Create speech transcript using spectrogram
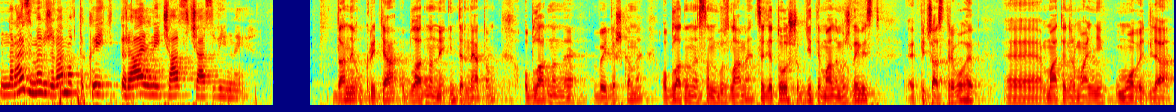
наразі ми живемо в такий реальний час, час війни. Дане укриття обладнане інтернетом, обладнане витяжками, обладнане санвузлами. Це для того, щоб діти мали можливість е, під час тривоги е, мати нормальні умови для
